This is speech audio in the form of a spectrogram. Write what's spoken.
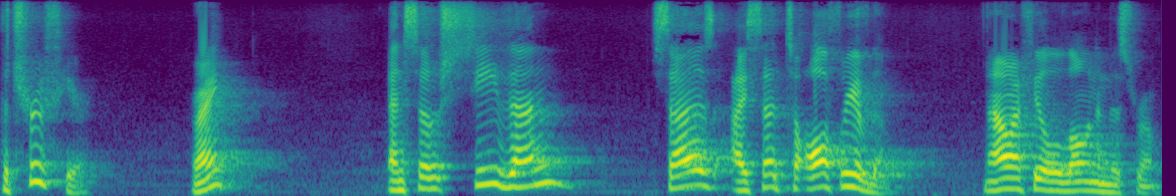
the truth here. Right? And so she then says, I said to all three of them, now I feel alone in this room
